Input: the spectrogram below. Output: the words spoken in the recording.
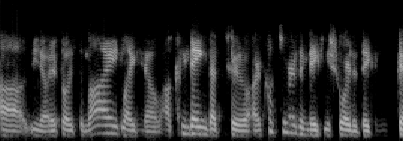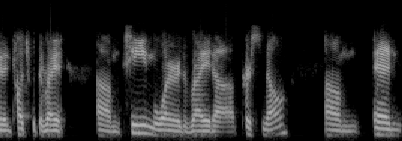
Uh, you know, if it was denied, like, you know, uh, conveying that to our customers and making sure that they can get in touch with the right um, team or the right uh, personnel. Um, and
